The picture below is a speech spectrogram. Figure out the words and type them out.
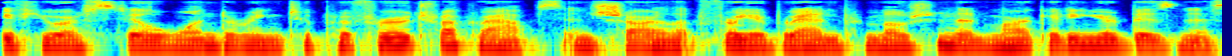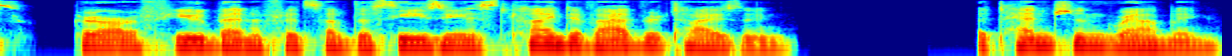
If you are still wondering to prefer truck wraps in Charlotte for your brand promotion and marketing your business, here are a few benefits of this easiest kind of advertising. Attention grabbing.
